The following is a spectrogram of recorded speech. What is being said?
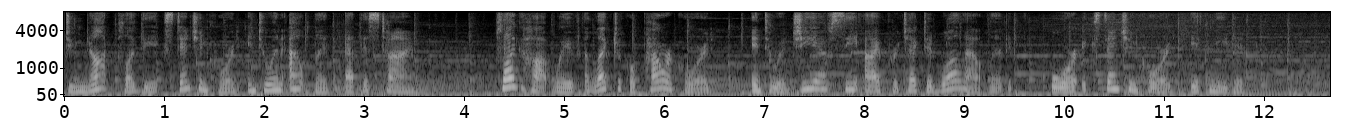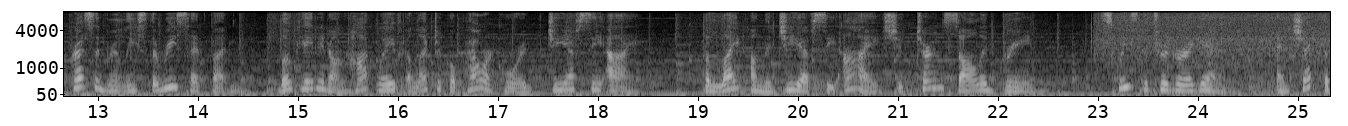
Do not plug the extension cord into an outlet at this time. Plug HotWave electrical power cord into a GFCI protected wall outlet or extension cord if needed. Press and release the reset button located on HotWave electrical power cord GFCI. The light on the GFCI should turn solid green. Squeeze the trigger again and check the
